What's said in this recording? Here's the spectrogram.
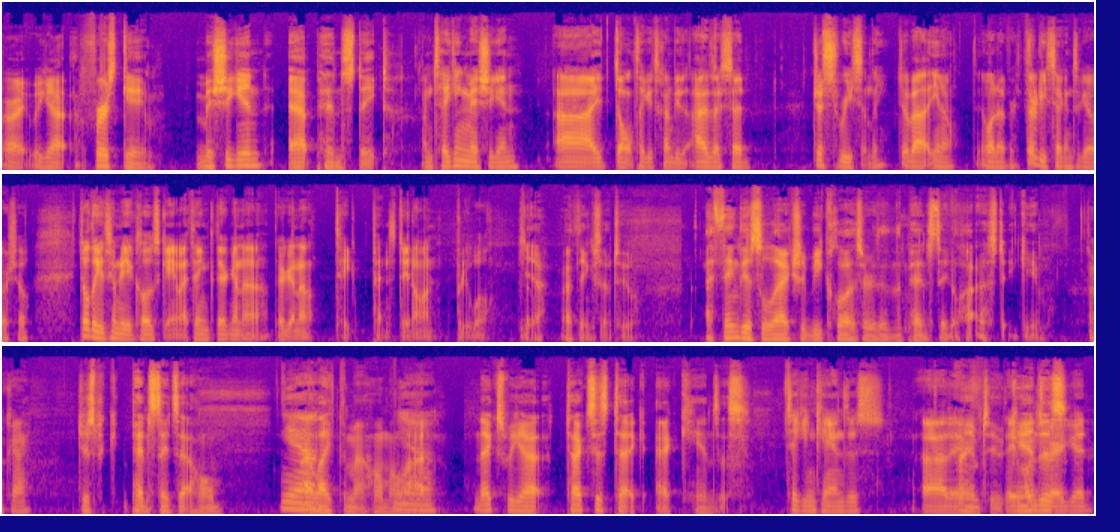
All right, we got first game Michigan at Penn State. I'm taking Michigan. Uh, I don't think it's going to be, as I said just recently, about you know whatever, 30 seconds ago or so. Don't think it's going to be a close game. I think they're gonna they're gonna take Penn State on pretty well. Yeah, I think so too. I think this will actually be closer than the Penn State Ohio State game. Okay. Just Penn State's at home. Yeah. I like them at home a Yeah. lot. Next, we got Texas Tech at Kansas. taking Kansas. Uh, they've- am too. They Kansas- very good,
